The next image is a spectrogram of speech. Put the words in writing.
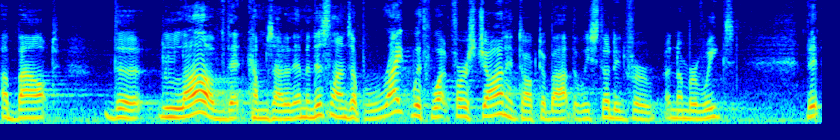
about the love that comes out of them, and this lines up right with what First John had talked about that we studied for a number of weeks. That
